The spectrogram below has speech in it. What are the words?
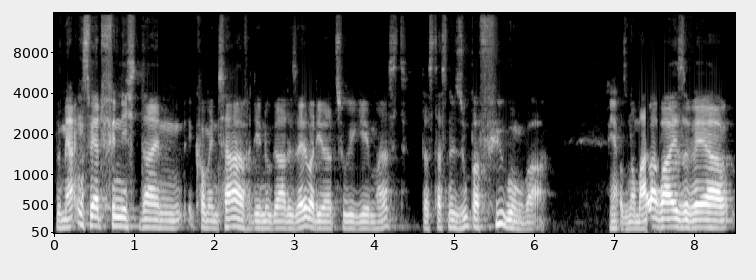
Bemerkenswert finde ich deinen Kommentar, den du gerade selber dir dazu gegeben hast, dass das eine super Fügung war. Ja. Also normalerweise wäre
